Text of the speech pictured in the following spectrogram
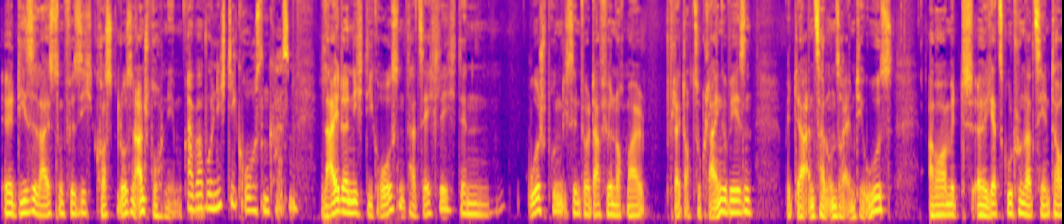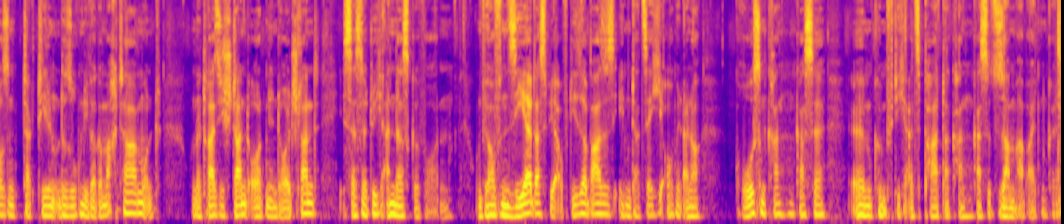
äh, diese Leistung für sich kostenlos in Anspruch nehmen können. Aber wohl nicht die großen Kassen. Leider nicht die großen tatsächlich, denn ursprünglich sind wir dafür nochmal vielleicht auch zu klein gewesen mit der Anzahl unserer MTUs. Aber mit äh, jetzt gut 110.000 taktilen Untersuchungen, die wir gemacht haben und 130 Standorten in Deutschland, ist das natürlich anders geworden. Und wir hoffen sehr, dass wir auf dieser Basis eben tatsächlich auch mit einer großen Krankenkasse ähm, künftig als Partnerkrankenkasse zusammenarbeiten können.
